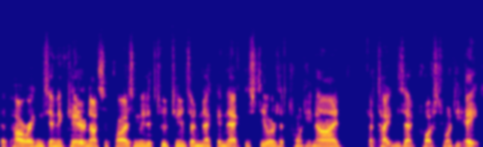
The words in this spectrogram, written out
The power rankings indicator, not surprisingly, the two teams are neck and neck. The Steelers at 29, the Titans at plus 28.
